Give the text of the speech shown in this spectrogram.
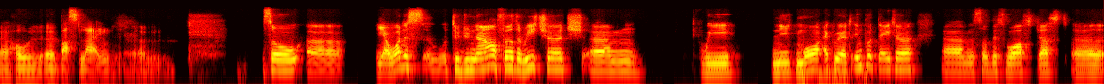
whole bus line. Um, so yeah, what is to do now? Further research. Um, we need more accurate input data. Um, so this was just uh,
